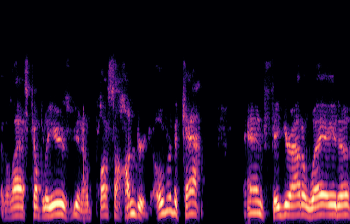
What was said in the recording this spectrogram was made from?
the last couple of years, you know, plus 100 over the cap and figure out a way to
